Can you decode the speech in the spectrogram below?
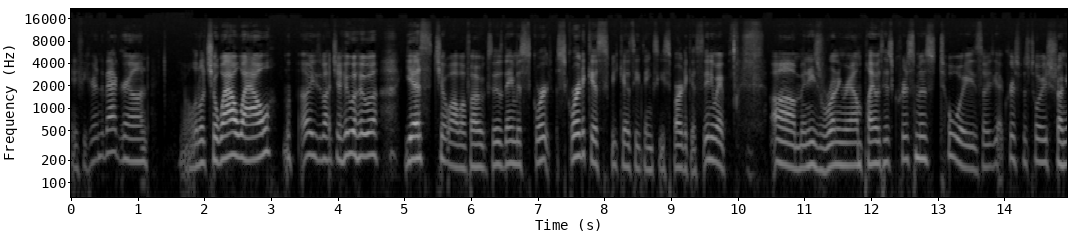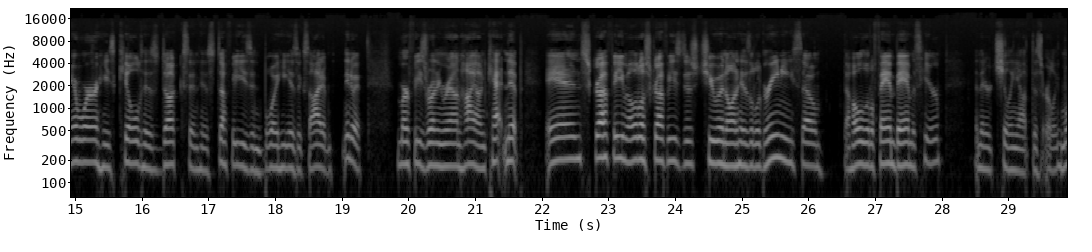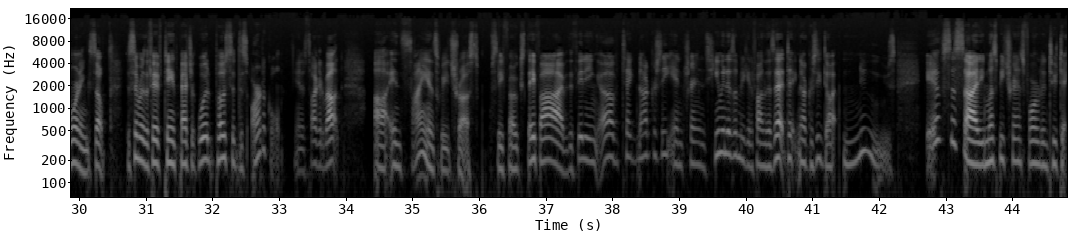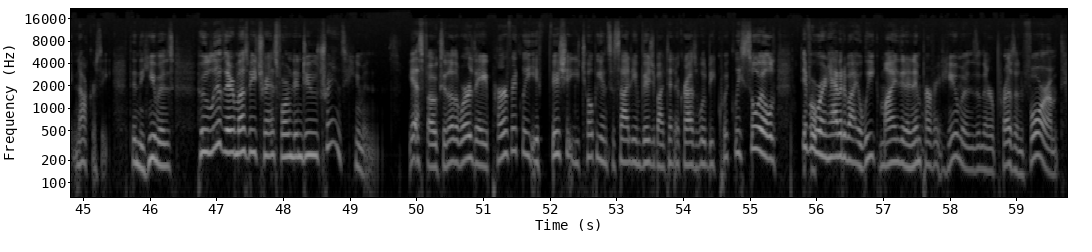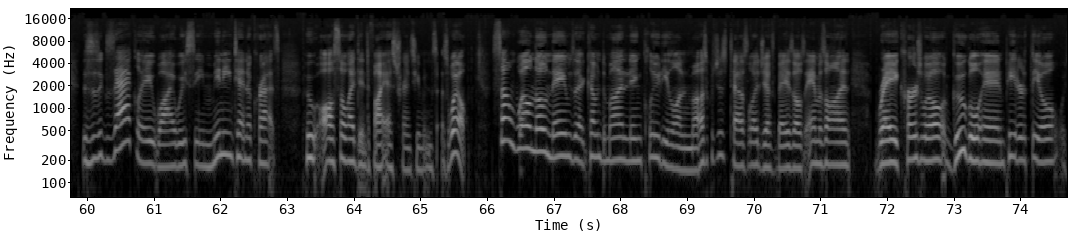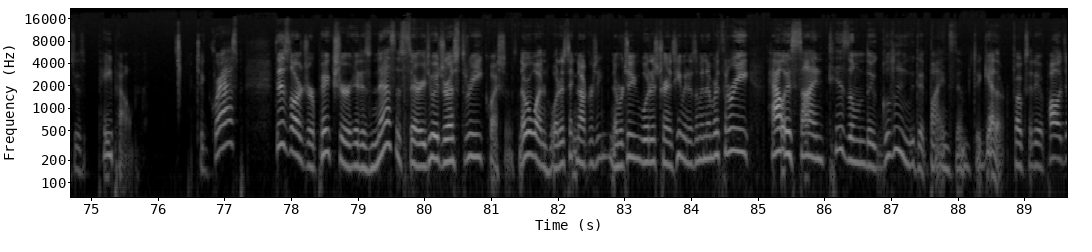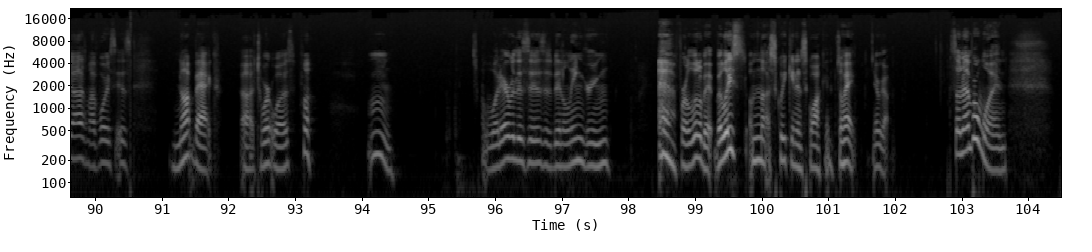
And if you hear in the background, You know, a little chihuahua. oh, he's my chihuahua. Yes, chihuahua, folks. His name is Squirt Squirticus because he thinks he's Spartacus. Anyway, um, and he's running around playing with his Christmas toys. So he's got Christmas toys strung everywhere. He's killed his ducks and his stuffies, and boy, he is excited. Anyway, Murphy's running around high on catnip, and Scruffy, my little Scruffy's just chewing on his little greenie. So the whole little fam bam is here, and they're chilling out this early morning. So December the 15th, Patrick Wood posted this article, and it's talking about uh, in science we trust. See, folks, day five, the fitting of technocracy and transhumanism. You can find this at technocracy.news. If society must be transformed into technocracy, then the humans who live there must be transformed into transhumans. Yes, folks, in other words, a perfectly efficient utopian society envisioned by technocrats would be quickly soiled if it were inhabited by weak minded and imperfect humans in their present form. This is exactly why we see many technocrats who also identify as transhumans as well. Some well known names that come to mind include Elon Musk, which is Tesla, Jeff Bezos, Amazon, Ray Kurzweil, Google, and Peter Thiel, which is PayPal. To grasp this larger picture, it is necessary to address three questions. Number one, what is technocracy? Number two, what is transhumanism? And number three, how is scientism the glue that binds them together? Folks, I do apologize. My voice is not back uh, to where it was. mm. Whatever this is has been lingering for a little bit, but at least I'm not squeaking and squawking. So, hey, there we go. So, number one,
